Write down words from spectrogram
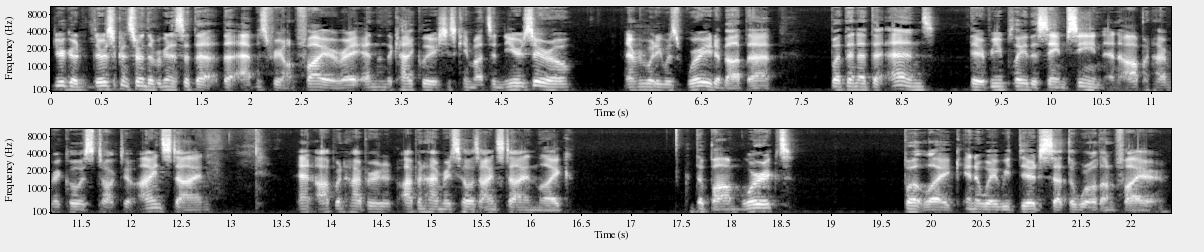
You're good. There's a concern that we're going to set the the atmosphere on fire, right? And then the calculations came out to near zero. Everybody was worried about that, but then at the end, they replay the same scene, and Oppenheimer goes to talk to Einstein, and Oppenheimer Oppenheimer tells Einstein like the bomb worked, but like in a way we did set the world on fire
